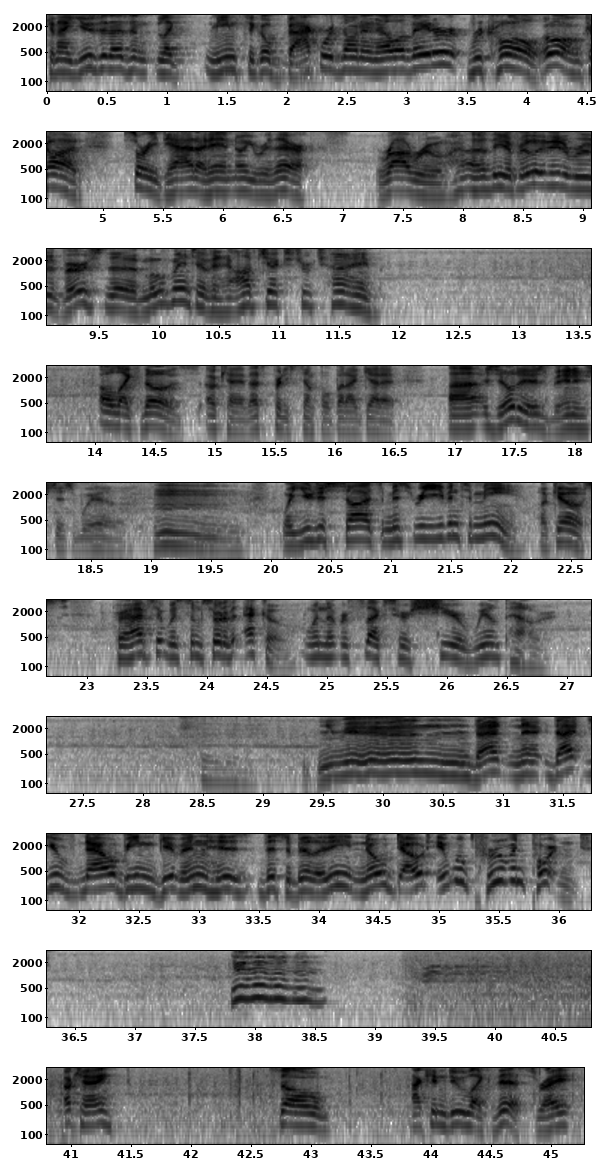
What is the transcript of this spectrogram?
can I use it as an like means to go backwards on an elevator? Recall. Oh god. Sorry, Dad. I didn't know you were there. Rauru, uh, the ability to reverse the movement of an object through time. Oh, like those. Okay, that's pretty simple, but I get it. Uh, Zelda has vanished as well. Hmm. What you just saw, it's a mystery even to me. A ghost. Perhaps it was some sort of echo, one that reflects her sheer willpower. Hmm. Mm, that that you've now been given his this ability, no doubt it will prove important. okay. So I can do like this, right?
